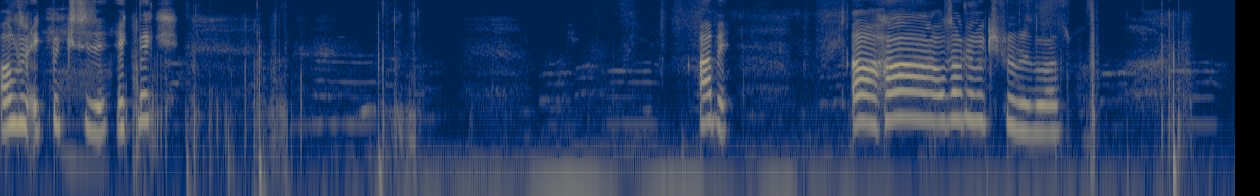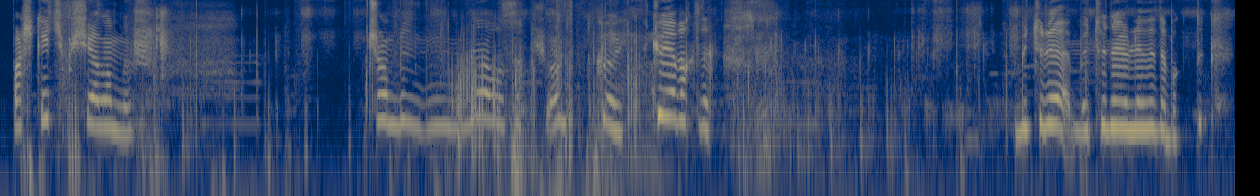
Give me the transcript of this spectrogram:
Alın ekmek size. Ekmek. Abi. Aha o zaman yemek içmemiz lazım. Başka hiçbir şey alamıyor. Şu an biz ne alırsak şu an köy. Köye baktık. Bütün, bütün evlere de baktık.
